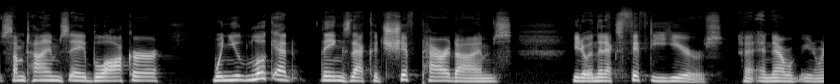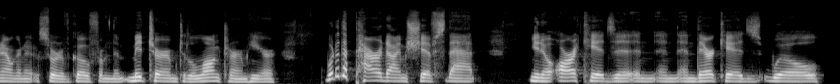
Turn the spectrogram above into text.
sometimes a blocker. When you look at things that could shift paradigms, you know, in the next 50 years, and now we're, you know, now we're going to sort of go from the midterm to the long term here. What are the paradigm shifts that you know our kids and, and and their kids will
